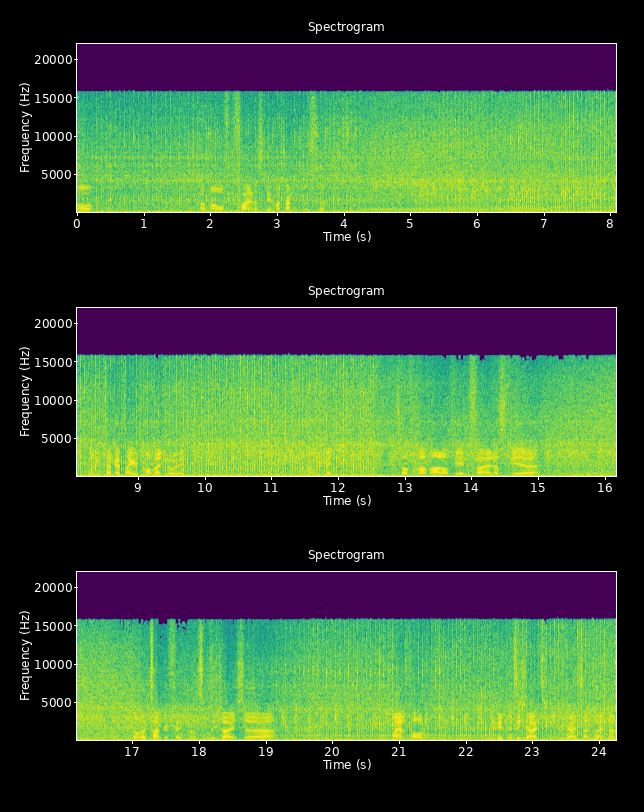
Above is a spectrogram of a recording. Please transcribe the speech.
Oh. Aufgefallen, dass ich gleich mal tanken müsste. So, die Tankanzeige ist schon mal bei Null. Oh, schlecht. Jetzt hoffen wir mal auf jeden Fall, dass wir noch eine Tanke finden. Sonst muss ich gleich äh, meine Frau rufen. Die wird mit Sicherheit ziemlich begeistert sein dann.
